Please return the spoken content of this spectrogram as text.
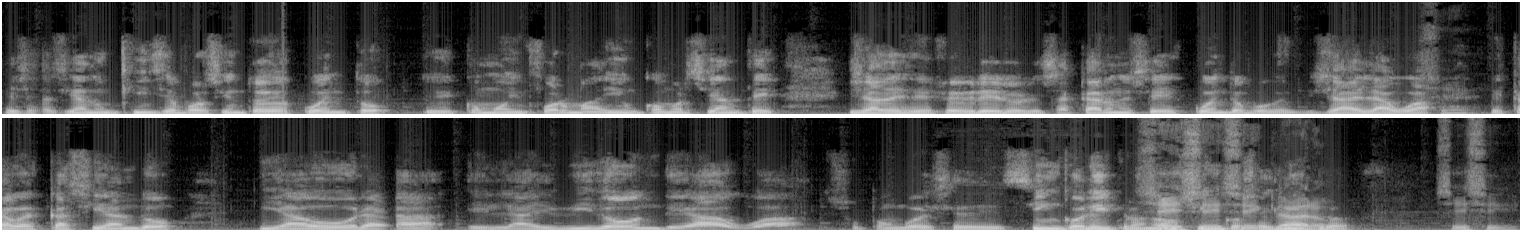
les hacían un 15% de descuento, eh, como informa ahí un comerciante, ya desde febrero le sacaron ese descuento porque ya el agua Sí. estaba escaseando y ahora el, el bidón de agua, supongo ese de 5 litros, ¿no? Sí, sí, 5 sí, 6 claro. litros. Sí, sí, Eh,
